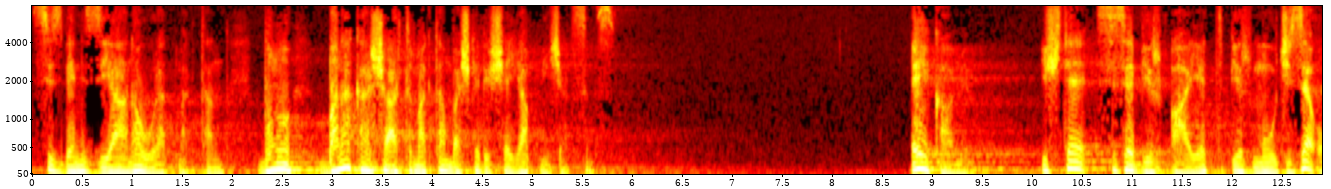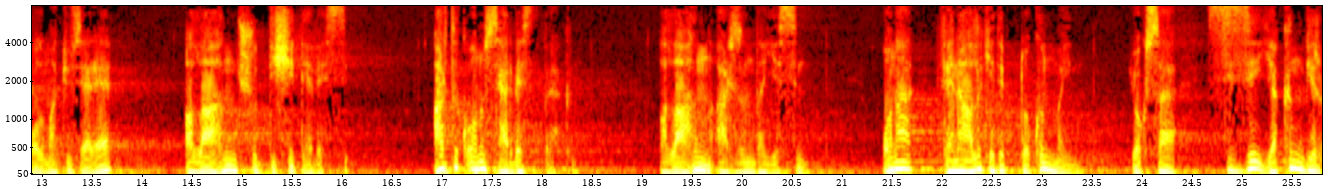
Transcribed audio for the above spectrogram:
siz beni ziyana uğratmaktan, bunu bana karşı artırmaktan başka bir şey yapmayacaksınız. Ey kavmim! İşte size bir ayet, bir mucize olmak üzere Allah'ın şu dişi devesi. Artık onu serbest bırakın. Allah'ın arzında yesin. Ona fenalık edip dokunmayın. Yoksa sizi yakın bir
